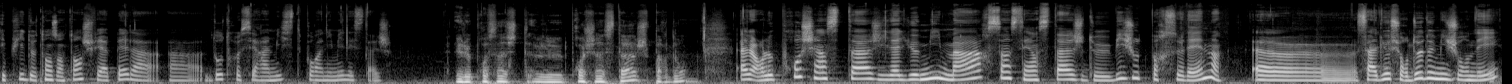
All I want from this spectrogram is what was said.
Et puis, de temps en temps, je fais appel à, à d'autres céramistes pour animer les stages. Et le prochain, le prochain stage, pardon? Alors, le prochain stage, il a lieu mi-mars. C'est un stage de bijoux de porcelaine. Euh, ça a lieu sur deux demi-journées.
